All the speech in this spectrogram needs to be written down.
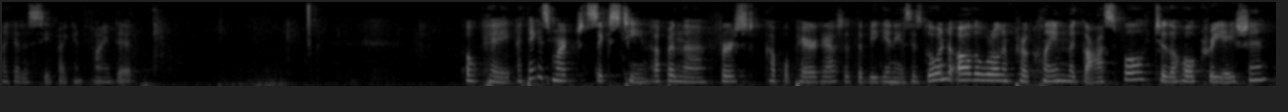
I got to see if I can find it. Okay, I think it's Mark 16, up in the first couple paragraphs at the beginning. It says, Go into all the world and proclaim the gospel to the whole creation.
